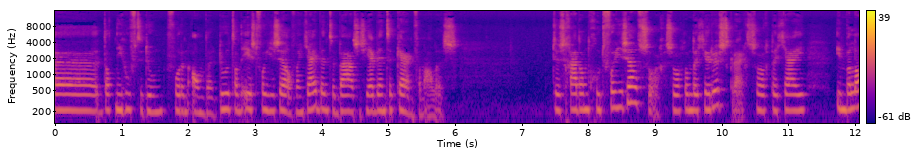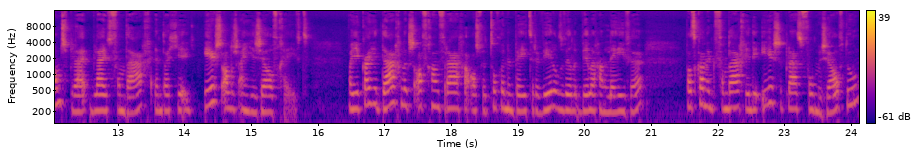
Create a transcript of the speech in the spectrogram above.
uh, dat niet hoeft te doen voor een ander. Doe het dan eerst voor jezelf, want jij bent de basis, jij bent de kern van alles. Dus ga dan goed voor jezelf zorgen. Zorg dan dat je rust krijgt. Zorg dat jij in balans blijft vandaag en dat je eerst alles aan jezelf geeft. Maar je kan je dagelijks af gaan vragen als we toch in een betere wereld willen, willen gaan leven. Wat kan ik vandaag in de eerste plaats voor mezelf doen?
